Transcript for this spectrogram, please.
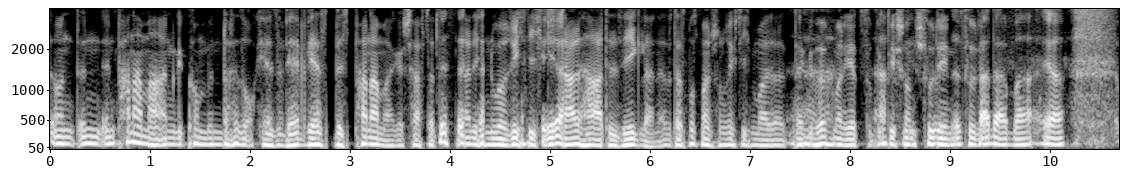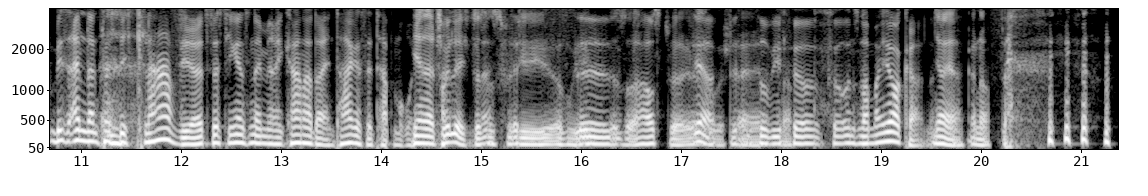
und in, in Panama angekommen bin und dachte so, okay, also wer, es bis Panama geschafft hat, das sind eigentlich nur richtig ja. knallharte Segler. Also das muss man schon richtig mal, da ja. gehört man jetzt so wirklich Ach, schon zu den, zu Panama, ja. Bis einem dann plötzlich klar wird, dass die ganzen Amerikaner da in Tagesetappen runter. Ja, natürlich, das ne? ist für das die irgendwie ist, so Haustür. Ja, das ist so wie für, für uns nach Mallorca. Ne? Ja, ja, genau.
